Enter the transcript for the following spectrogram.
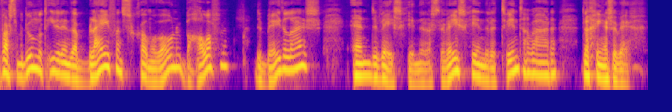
was de bedoeling dat iedereen daar blijvend zou komen wonen, behalve de bedelaars en de weeskinderen. Als de weeskinderen twintig waren, dan gingen ze weg.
